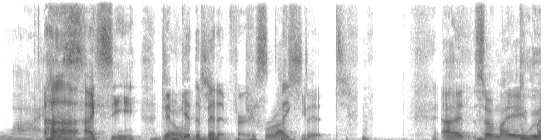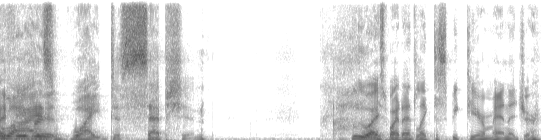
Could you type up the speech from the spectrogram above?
lies. Ah, I see. Didn't get the bit at first. Thank Trust you. it. Uh, so my Blue my favorite. eyes, white deception. Blue Eyes White, I'd like to speak to your manager.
